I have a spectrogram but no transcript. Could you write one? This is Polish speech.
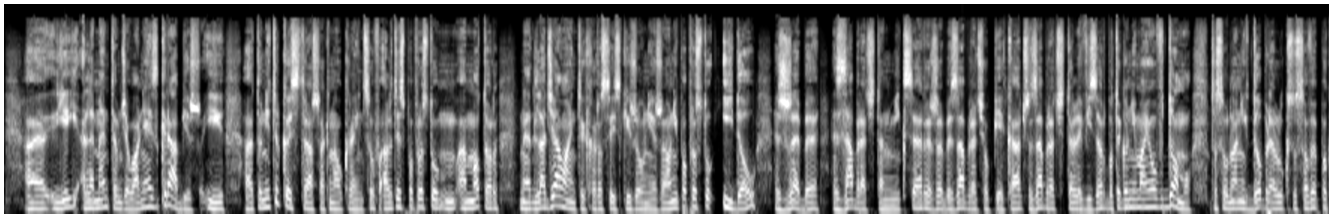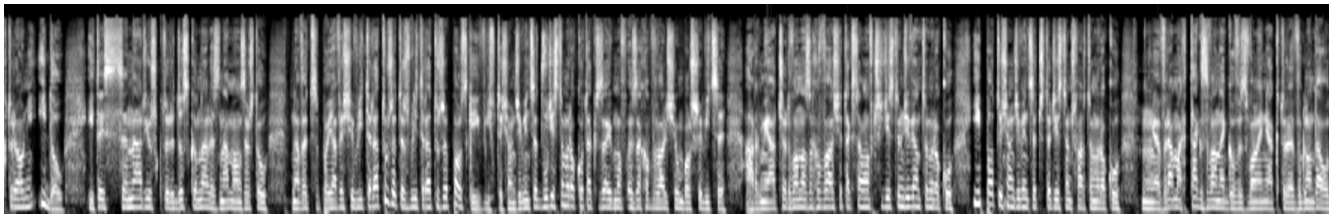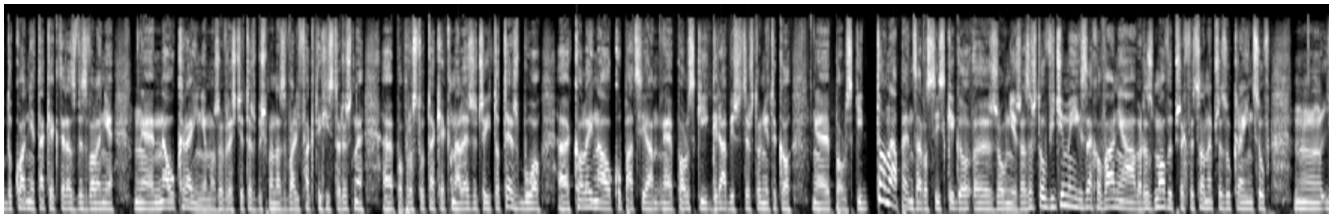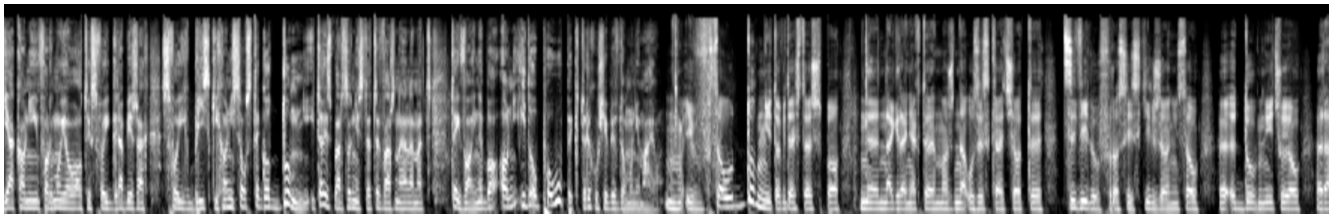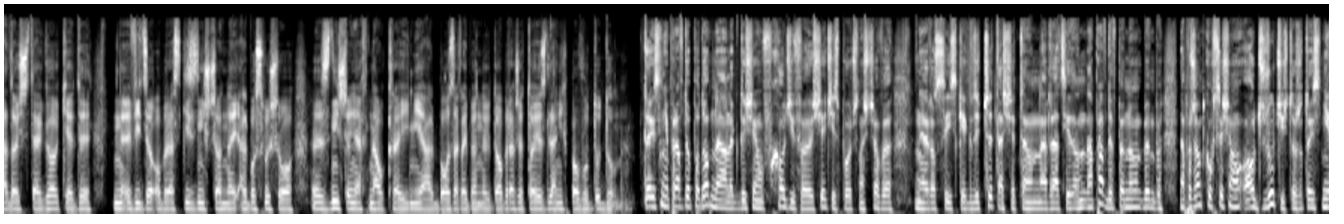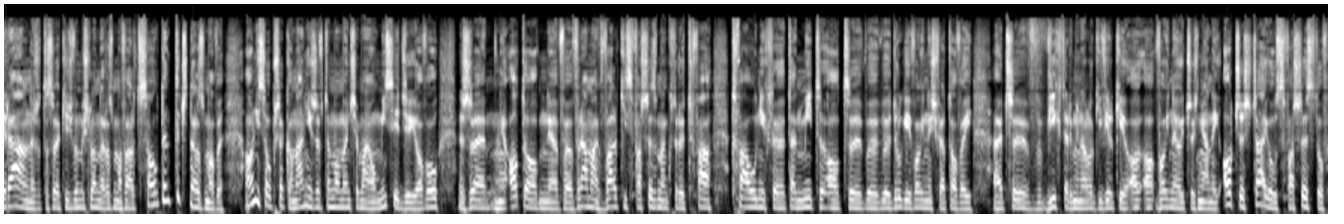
jej elementem działania jest grabież i to nie tylko jest straszak na Ukraińców, ale to jest po prostu motor dla działań tych rosyjskich żołnierzy. Oni po prostu idą, żeby zabrać ten mikser, żeby zabrać opieka, czy zabrać telewizor, bo tego nie mają w domu. To są dla nich dobra luksusowe, po które oni idą. I to jest scenariusz, który doskonale znamy. On zresztą nawet pojawia się w literaturze, też w literaturze polskiej. I w 1920 roku tak zachowywali się bolszewicy. Armia Czerwona zachowała się tak samo w 1939 roku i po 1944 roku w ramach tak zwanego wyzwolenia, które wyglądało dokładnie tak, jak teraz wyzwolenie mm, na Ukrainie. Może wreszcie też byśmy nazywali fakty historyczne e, po prostu tak, jak należy, czyli to też było e, kolejna okupacja e, Polski, grabież zresztą nie tylko Polski. To napędza rosyjskiego żołnierza. Zresztą widzimy ich zachowania, rozmowy przechwycone przez Ukraińców, mm, jak oni informują o tych swoich grabieżach swoich bliskich. Oni są z tego dumni i to jest bardzo niestety ważny element tej wojny, bo oni idą po łupy, których u siebie w domu nie mają. Mm, I są dumni, to widać też po e, nagraniach, które można uzyskać od e, cywilów rosyjskich, że oni są e, dumni, czują radość z tego, kiedy widzą obrazki zniszczonej albo słyszą o zniszczeniach na Ukrainie albo o zagrabionych dobrach, że to jest dla nich powód do dumy. To jest nieprawdopodobne, ale gdy się wchodzi w sieci społecznościowe rosyjskie, gdy czyta się tę narrację, naprawdę w pewnym na początku chce się odrzucić to, że to jest nierealne, że to są jakieś wymyślone rozmowy, ale to są autentyczne rozmowy. Oni są przekonani, że w tym momencie mają misję dziejową, że oto w, w ramach walki z faszyzmem, który trwa, trwa u nich ten mit od II wojny światowej, e, czy w ich terminologii Wielkiej o, o, Wojny Ojczyźnianej, oczyszczają z faszystów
